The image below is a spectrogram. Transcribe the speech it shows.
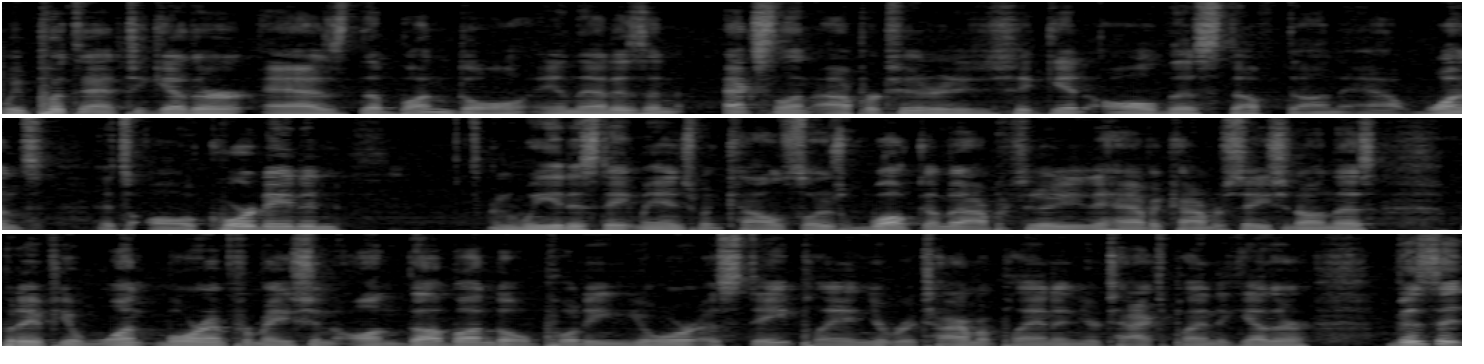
We put that together as the bundle, and that is an excellent opportunity to get all this stuff done at once. It's all coordinated, and we at estate management counselors welcome the opportunity to have a conversation on this. But if you want more information on the bundle, putting your estate plan, your retirement plan, and your tax plan together, visit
